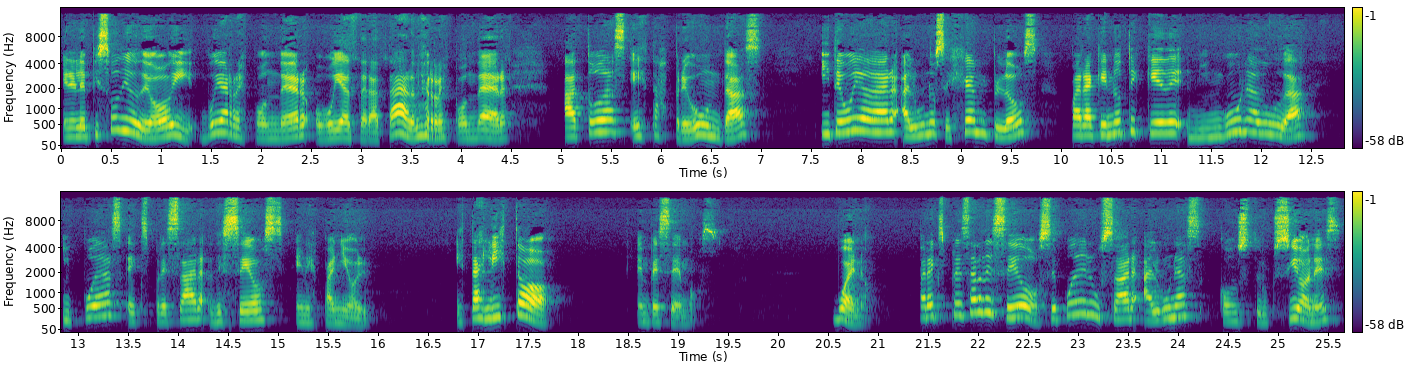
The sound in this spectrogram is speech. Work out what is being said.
en el episodio de hoy voy a responder o voy a tratar de responder a todas estas preguntas y te voy a dar algunos ejemplos para que no te quede ninguna duda y puedas expresar deseos en español. ¿Estás listo? Empecemos. Bueno, para expresar deseos se pueden usar algunas construcciones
